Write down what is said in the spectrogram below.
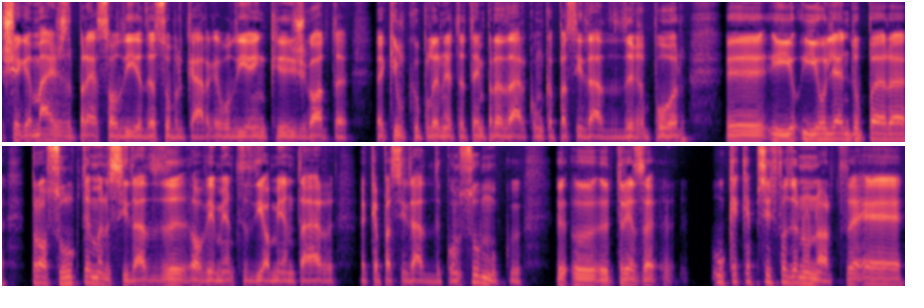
chega mais depressa ao dia da sobrecarga, o dia em que esgota aquilo que o planeta tem para dar com capacidade de repor, e, e, olhando para, para o Sul, que tem uma necessidade, de, obviamente, de aumentar a capacidade de consumo. Teresa, o que é que é preciso fazer no Norte? É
